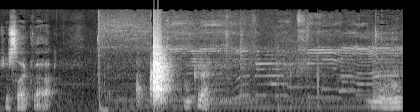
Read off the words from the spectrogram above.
just like that. Okay. Now,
